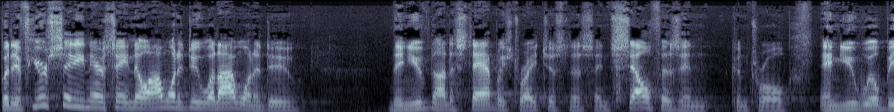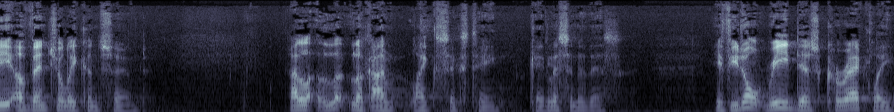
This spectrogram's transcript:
But if you're sitting there saying, No, I want to do what I want to do, then you've not established righteousness and self is in control, and you will be eventually consumed. I, look, look, I'm like 16. Okay, listen to this. If you don't read this correctly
